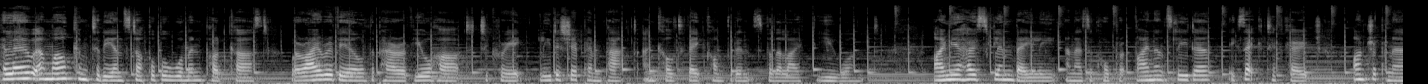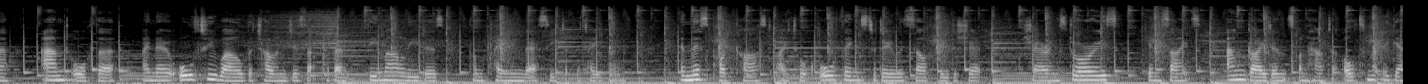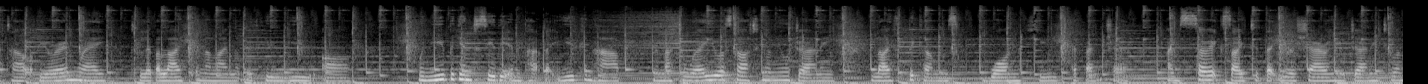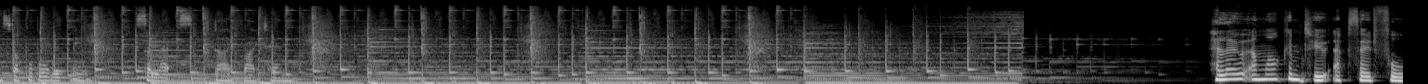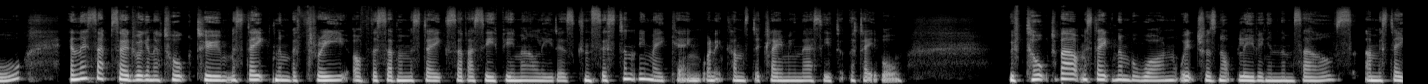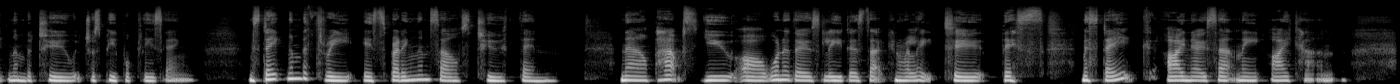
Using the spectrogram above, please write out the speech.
Hello, and welcome to the Unstoppable Woman podcast, where I reveal the power of your heart to create leadership impact and cultivate confidence for the life you want. I'm your host, Glyn Bailey, and as a corporate finance leader, executive coach, entrepreneur, and author, I know all too well the challenges that prevent female leaders from claiming their seat at the table. In this podcast, I talk all things to do with self leadership, sharing stories, insights, and guidance on how to ultimately get out of your own way to live a life in alignment with who you are. When you begin to see the impact that you can have, no matter where you are starting on your journey, life becomes one huge adventure. I'm so excited that you are sharing your journey to Unstoppable with me. So let's dive right in. Hello, and welcome to episode four. In this episode, we're going to talk to mistake number three of the seven mistakes that I see female leaders consistently making when it comes to claiming their seat at the table. We've talked about mistake number one, which was not believing in themselves, and mistake number two, which was people pleasing. Mistake number three is spreading themselves too thin. Now, perhaps you are one of those leaders that can relate to this mistake. I know certainly I can.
